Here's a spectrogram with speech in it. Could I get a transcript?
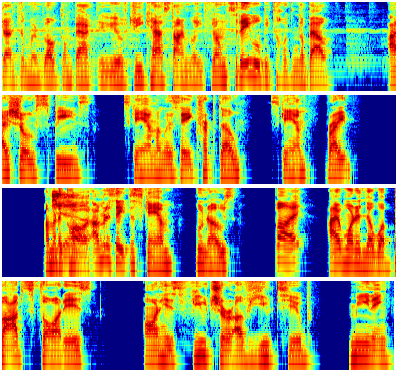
and gentlemen, welcome back to UFG Cast. I'm Late Film. Today we'll be talking about iShowSpeed's scam. I'm going to say crypto scam, right? I'm going to call it, I'm going to say it's a scam. Who knows? But I want to know what Bob's thought is on his future of YouTube, meaning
